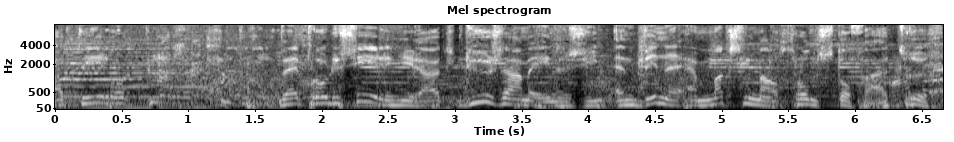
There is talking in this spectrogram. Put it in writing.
Atero Plus. Wij produceren hieruit duurzame energie en winnen er maximaal grondstoffen uit terug.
